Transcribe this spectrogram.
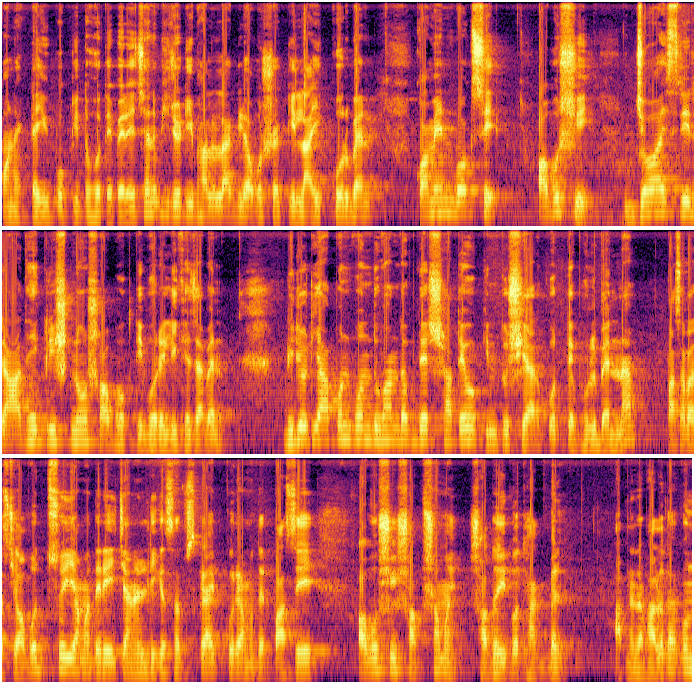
অনেকটাই উপকৃত হতে পেরেছেন। ভিডিওটি ভালো লাগলে অবশ্যই একটি লাইক করবেন। কমেন্ট বক্সে অবশ্যই জয় শ্রী রাধে কৃষ্ণ স্বভক্তি ভরে লিখে যাবেন। ভিডিওটি আপন বন্ধুবান্ধবদের সাথেও কিন্তু শেয়ার করতে ভুলবেন না। পাশাপাশি অবশ্যই আমাদের এই চ্যানেলটিকে সাবস্ক্রাইব করে আমাদের পাশে অবশ্যই সবসময় সদৈব থাকবেন। আপনারা ভালো থাকুন,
